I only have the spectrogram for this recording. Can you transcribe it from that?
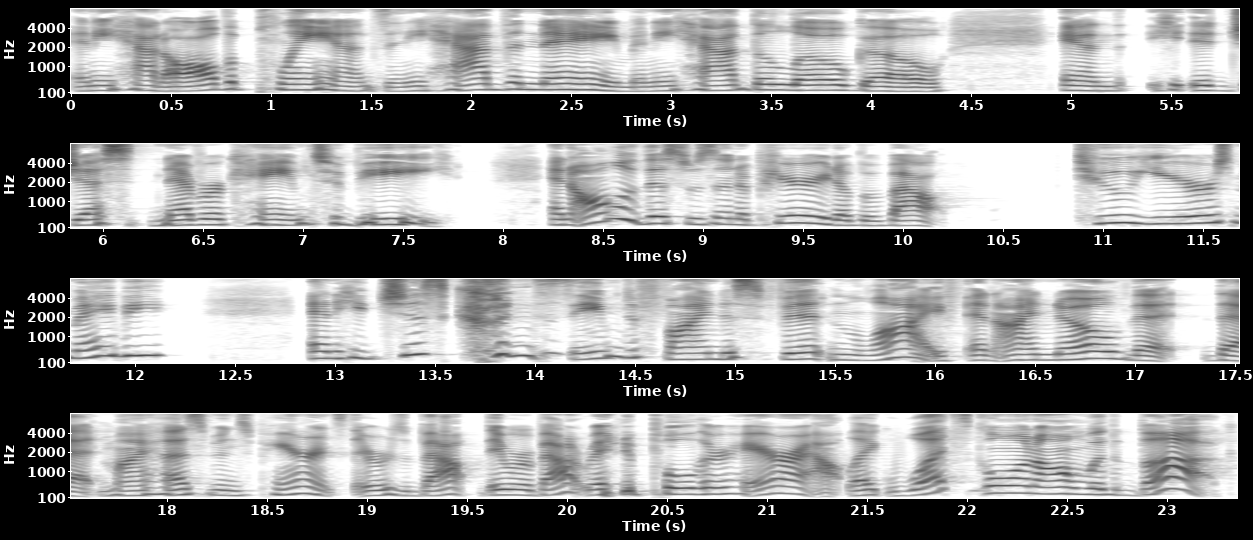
and he had all the plans and he had the name and he had the logo and he, it just never came to be. And all of this was in a period of about two years, maybe. And he just couldn't seem to find his fit in life. And I know that that my husband's parents, there was about they were about ready to pull their hair out. Like, what's going on with Buck?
